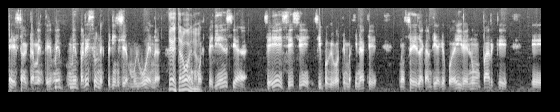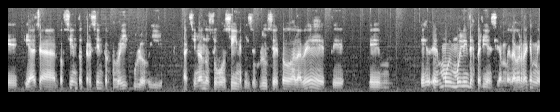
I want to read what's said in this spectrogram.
Exactamente, me, me parece una experiencia muy buena. Debe estar bueno. Como experiencia, sí, sí, sí, sí, porque vos te imaginás que, no sé, la cantidad que puede ir en un parque eh, que haya 200, 300 vehículos y accionando sus bocinas y sus luces todos a la vez, este, em, es, muy, muy linda experiencia. La verdad que me,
